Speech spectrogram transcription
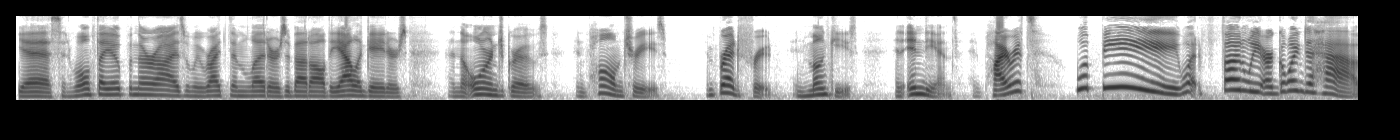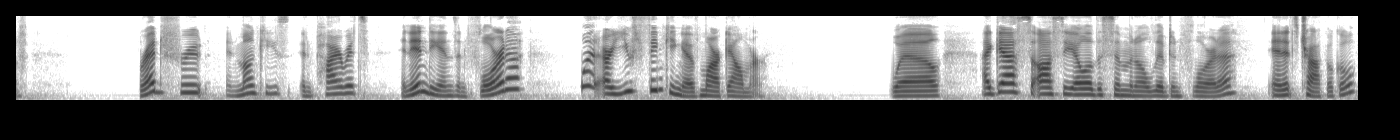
Yes, and won't they open their eyes when we write them letters about all the alligators, and the orange groves, and palm trees, and breadfruit, and monkeys, and Indians, and pirates? Whoopee! What fun we are going to have! Breadfruit, and monkeys, and pirates, and Indians in Florida? What are you thinking of, Mark Elmer? Well, I guess Osceola the Seminole lived in Florida, and it's tropical,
